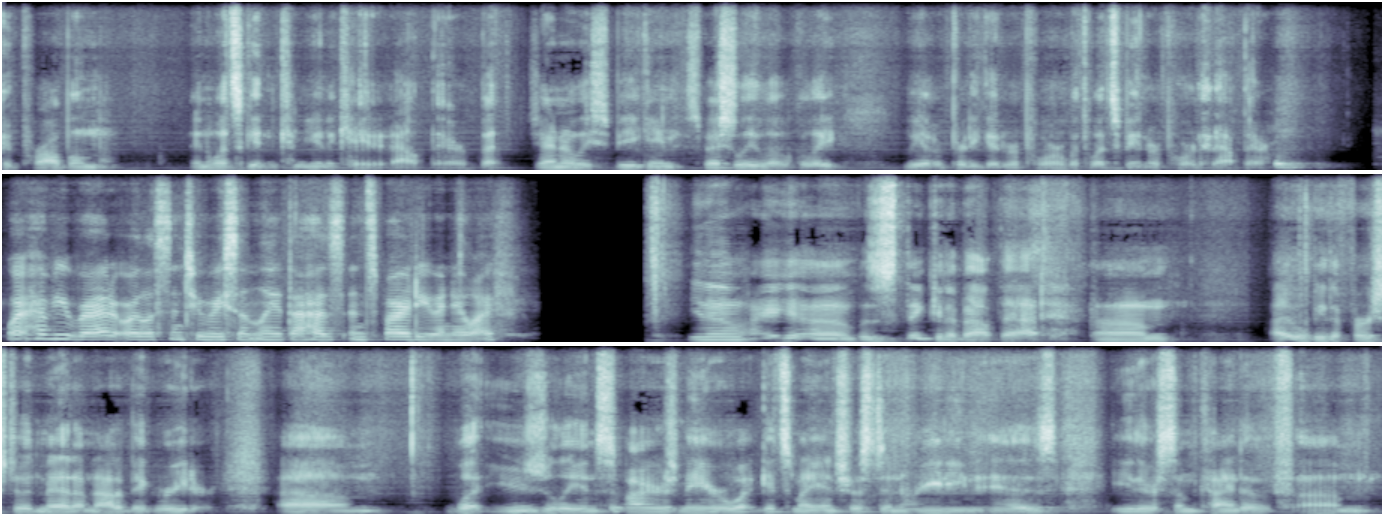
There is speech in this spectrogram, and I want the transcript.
a problem in what's getting communicated out there. But generally speaking, especially locally, we have a pretty good rapport with what's being reported out there. What have you read or listened to recently that has inspired you in your life? You know, I uh, was thinking about that. Um, I will be the first to admit I'm not a big reader. Um, what usually inspires me or what gets my interest in reading is either some kind of um,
